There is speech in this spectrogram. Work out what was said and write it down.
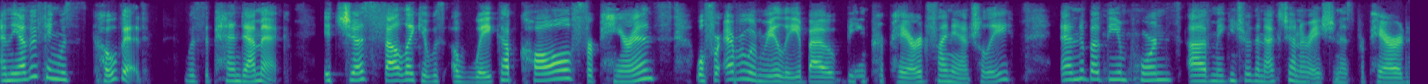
And the other thing was COVID, was the pandemic. it just felt like it was a wake up call for parents, well, for everyone really, about being prepared financially and about the importance of making sure the next generation is prepared,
